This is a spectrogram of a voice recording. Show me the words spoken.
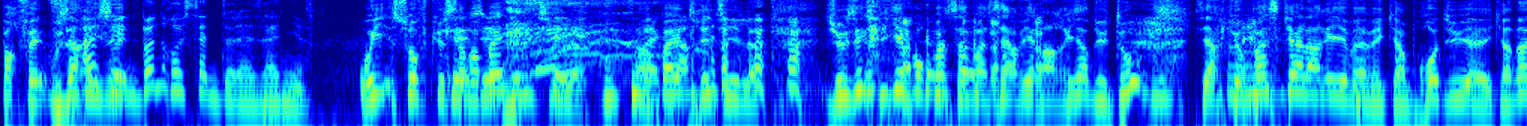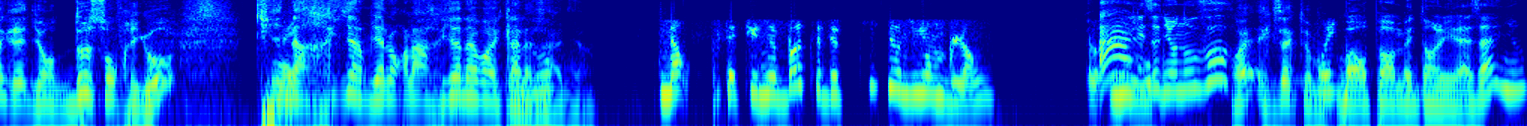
Parfait. Vous Ah, j'ai arrivez. une bonne recette de lasagne. Oui, sauf que, Que ça va pas être utile. Ça va pas être utile. Je vais vous expliquer pourquoi ça va servir à rien du tout. C'est-à-dire que Pascal arrive avec un produit, avec un ingrédient de son frigo qui Oui. n'a rien, mais alors là, rien à voir avec la Ah bon lasagne. Non, c'est une botte de petits oignons blancs. Ah, les oignons nouveaux Ouais, exactement. Oui. Bon, on peut en mettre dans les lasagnes. hein.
